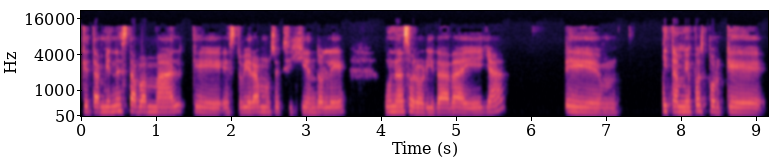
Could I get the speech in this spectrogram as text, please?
que también estaba mal que estuviéramos exigiéndole una sororidad a ella. Em, y también pues porque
